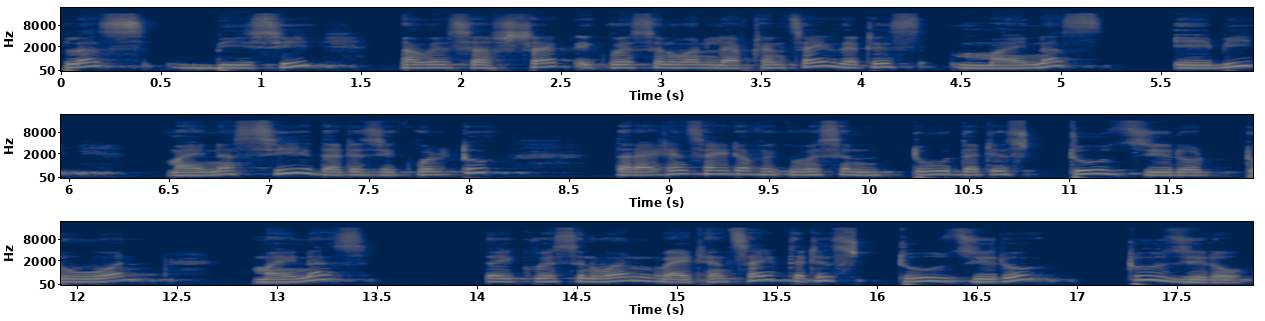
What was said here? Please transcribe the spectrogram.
plus bc now we'll subtract equation 1 left hand side that is minus ab minus c that is equal to the right hand side of equation 2 that is 2021 minus the equation 1 right hand side that is 2020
